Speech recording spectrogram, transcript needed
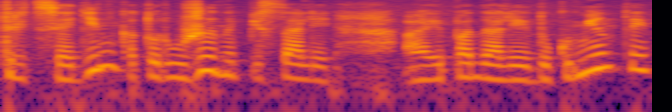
31, а, которые уже написали а, и подали документы,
